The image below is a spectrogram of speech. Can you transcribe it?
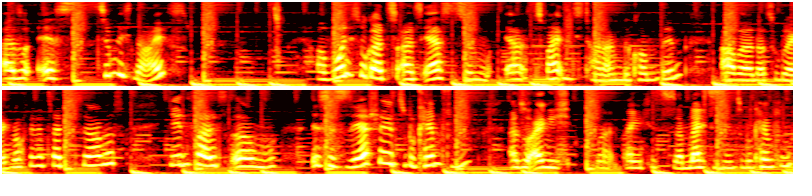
Also ist ziemlich nice. Obwohl ich sogar als, als erstes im zweiten Titan angekommen bin. Aber dazu gleich noch, wenn der zweite Titan ist. Jedenfalls, ähm, ist es sehr schnell zu bekämpfen. Also eigentlich, nein, eigentlich ist es am leichtesten zu bekämpfen.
